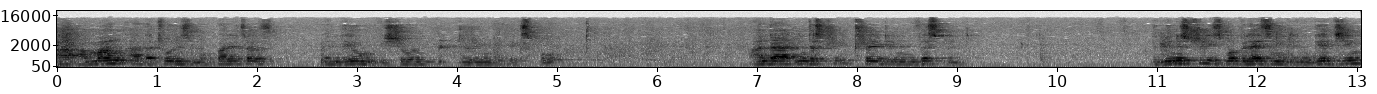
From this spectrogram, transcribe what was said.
are among other tourism operators and they will be shown during the Expo. Under industry, trade and investment, the ministry is mobilizing and engaging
